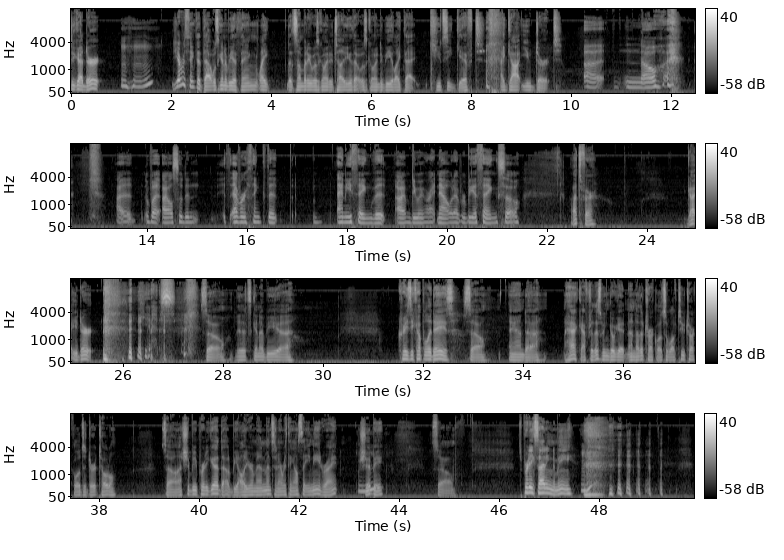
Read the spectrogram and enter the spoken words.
So you got dirt. Mm-hmm. Do you ever think that that was going to be a thing? Like that somebody was going to tell you that was going to be like that cutesy gift? I got you dirt. Uh, no. I, but I also didn't ever think that anything that I'm doing right now would ever be a thing. So That's fair. Got you dirt. yes. So it's gonna be a crazy couple of days. So, and uh, heck, after this we can go get another truckload. So we'll have two truckloads of dirt total. So that should be pretty good. That would be all your amendments and everything else that you need, right? Should Mhm. be. So it's pretty exciting to me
